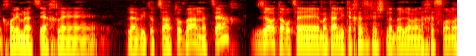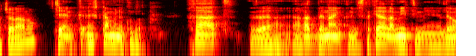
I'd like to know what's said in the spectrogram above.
יכולים להצליח ל- להביא תוצאה טובה לנצח. זהו אתה רוצה מתן להתייחס לפני שנדבר גם על החסרונות שלנו? כן יש כמה נקודות. אחת זה הערת ביניים אני מסתכל על עמית עם אה, לאו.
